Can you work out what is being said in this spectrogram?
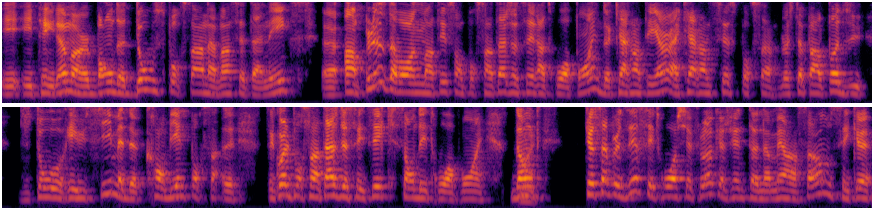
Et, Tatum a un bond de 12% en avant cette année, en plus d'avoir augmenté son pourcentage de tirs à trois points de 41 à 46% Là, je ne te parle pas du, du taux réussi, mais de combien de pourcents. c'est quoi le pourcentage de ces tirs qui sont des trois points. Donc, que ça veut dire, ces trois chiffres-là que je viens de te nommer ensemble, c'est que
